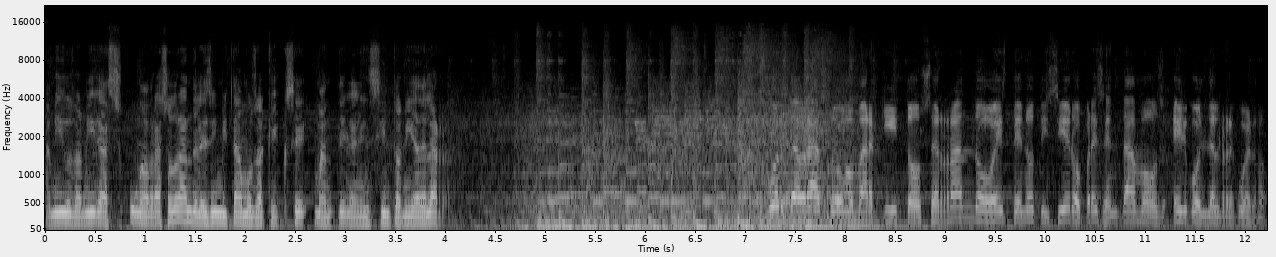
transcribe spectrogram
Amigos, amigas, un abrazo grande. Les invitamos a que se mantengan en sintonía de la. Fuerte abrazo, Marquito. Cerrando este noticiero, presentamos el gol del recuerdo.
